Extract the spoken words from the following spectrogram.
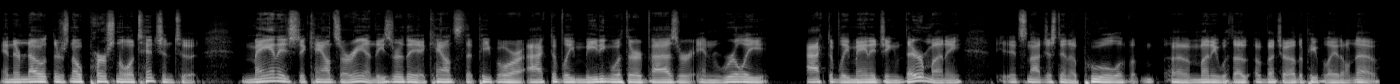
and there no there's no personal attention to it. Managed accounts are in. These are the accounts that people are actively meeting with their advisor and really actively managing their money. It's not just in a pool of uh, money with a, a bunch of other people they don't know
